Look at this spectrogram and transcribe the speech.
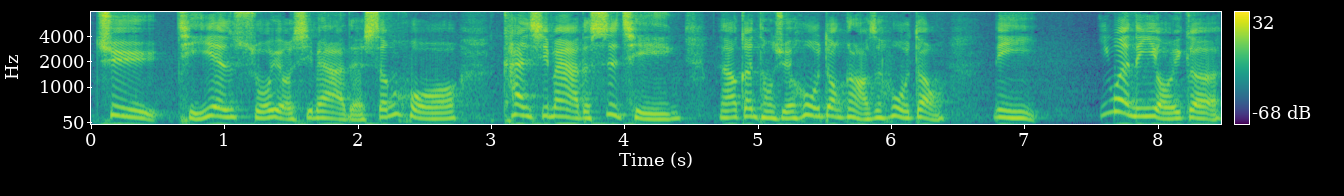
去体验所有西班牙的生活，看西班牙的事情，然后跟同学互动，跟老师互动。你因为你有一个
